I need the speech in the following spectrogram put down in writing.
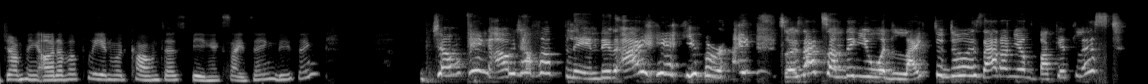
jumping out of a plane would count as being exciting. Do you think? jumping out of a plane. Did I hear you right? So is that something you would like to do? Is that on your bucket list?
